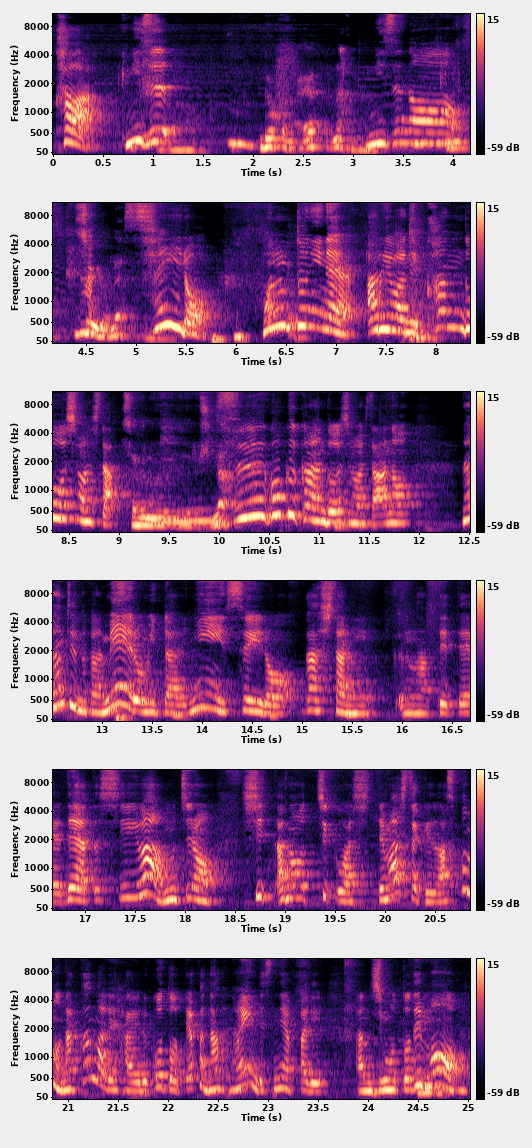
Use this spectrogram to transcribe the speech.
川水。どうかがやったな。水の水。路ね。水路。本当にねあれはね感動しました。魚も出てるしな。すごく感動しました。あの、なんていうのかな、迷路みたいに水路が下になってて、で、私はもちろん、し、あの地区は知ってましたけど、あそこの中まで入ることってやっぱなないんですね、やっぱり。あの、地元でも、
